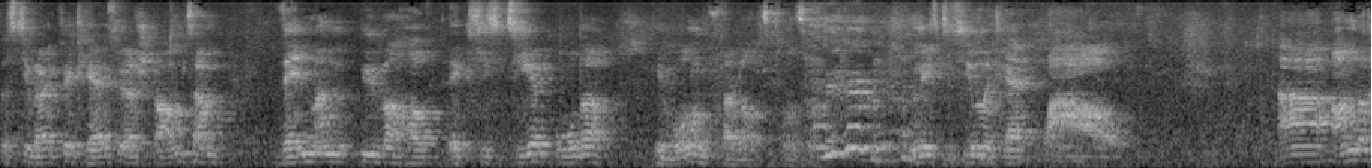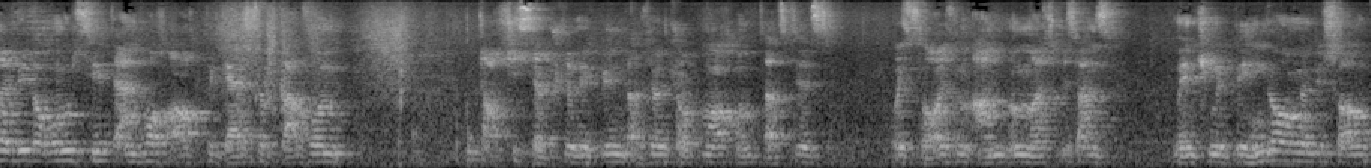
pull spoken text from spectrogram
dass die Leute gleich so erstaunt sind, wenn man überhaupt existiert oder die Wohnung verlässt und so. Dann ist das immer gleich, wow. Äh, andere wiederum sind einfach auch begeistert davon, dass ich selbstständig bin, dass ich einen Job mache und dass das alles da ist. Und anderen manchmal sind es Menschen mit Behinderungen, die sagen,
